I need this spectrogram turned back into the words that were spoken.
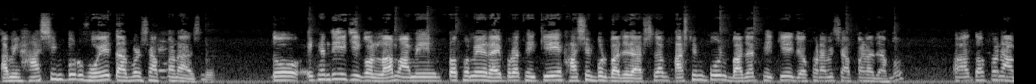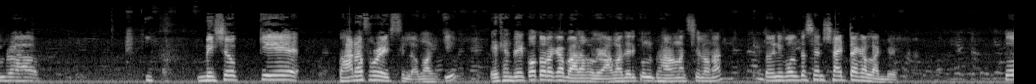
আমি হাসিমপুর হয়ে তারপর সাপমারা আসব। তো এখান থেকে কি করলাম? আমি প্রথমে রায়পুরা থেকে হাসিমপুর বাজারে আসলাম। হাসিমপুর বাজার থেকে যখন আমি সাপমারা যাব তখন আমরা মেশককে ভাড়া পড়েছিলাম আর কি এখান থেকে কত টাকা ভাড়া হবে? আমাদের কোনো ধারণা ছিল না। তো উনি বলতেছেন, ষাট টাকা লাগবে। তো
